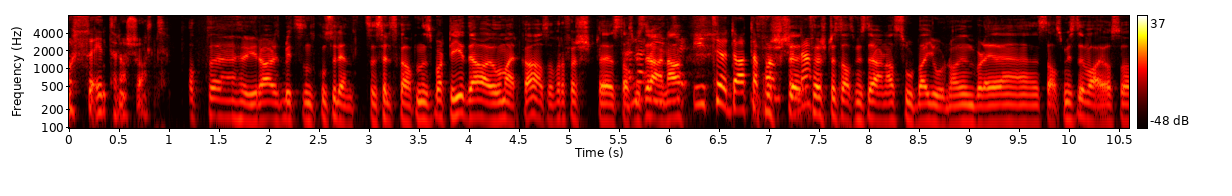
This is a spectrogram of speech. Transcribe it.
også internasjonalt at eh, Høyre har blitt sånn konsulentselskapenes parti, det har jeg jo merka. Altså fra første statsminister Erna første, første statsminister Erna Solberg gjorde når hun ble statsminister, var jo også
